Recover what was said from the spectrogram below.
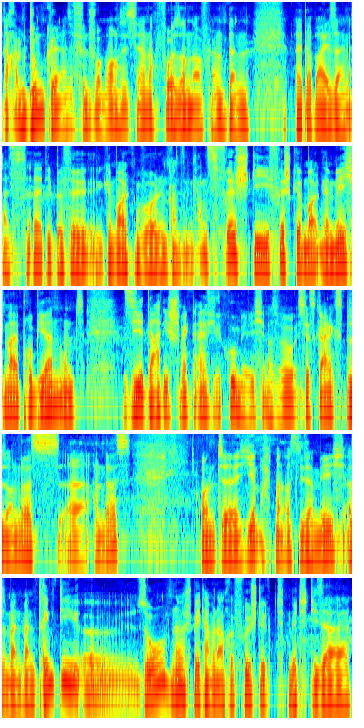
noch im Dunkeln, also 5 Uhr morgens ist ja noch vor Sonnenaufgang, dann äh, dabei sein, als äh, die Büffel gemolken wurden, konnten ganz frisch die frisch gemolkene Milch mal probieren und siehe da, die schmeckt eigentlich wie Kuhmilch. Also ist jetzt gar nichts Besonderes äh, anderes. Und äh, hier macht man aus dieser Milch, also man, man trinkt die äh, so, ne? später haben wir auch gefrühstückt mit dieser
